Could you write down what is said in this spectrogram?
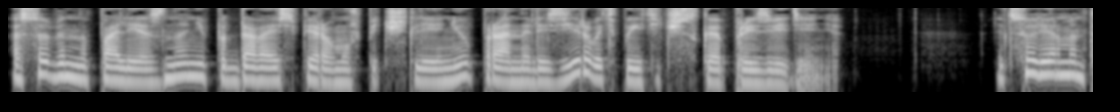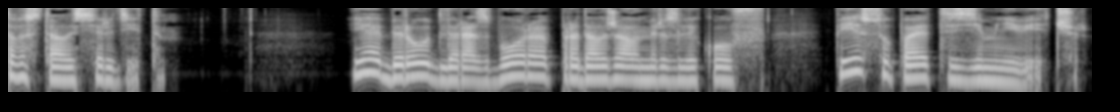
особенно полезно, не поддаваясь первому впечатлению, проанализировать поэтическое произведение. Лицо Лермонтова стало сердитым. «Я беру для разбора», — продолжал Мерзляков, — «пьесу поэта «Зимний вечер».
